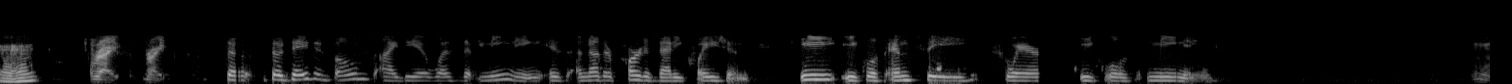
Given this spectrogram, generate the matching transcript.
Mm-hmm. Right, right. So, so David Bohm's idea was that meaning is another part of that equation. E equals mc squared equals meaning. Mm.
